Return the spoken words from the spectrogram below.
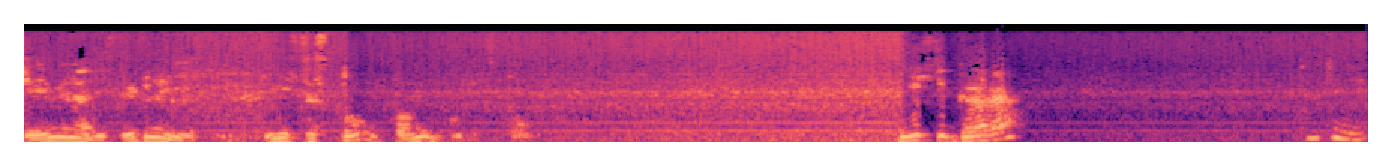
те имена действительно есть. Если стул, то он и будет стул. Если гора, Это нет.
